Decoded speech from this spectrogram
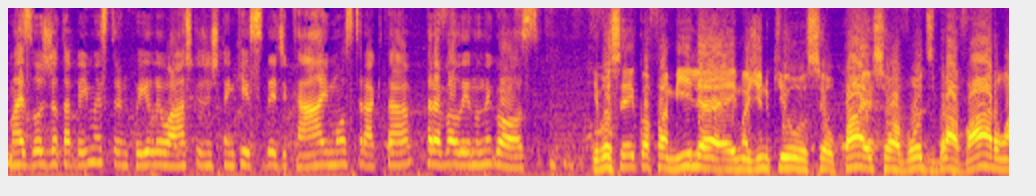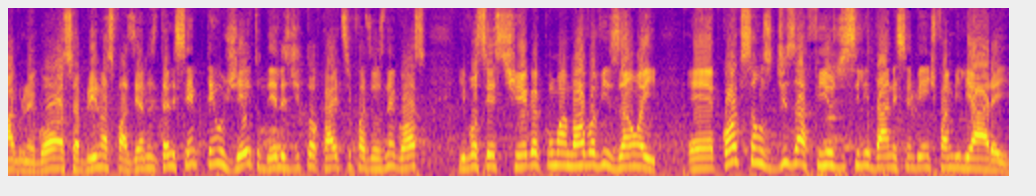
mas hoje já está bem mais tranquilo. Eu acho que a gente tem que se dedicar e mostrar que está para valer no negócio. E você aí com a família, imagino que o seu pai, o seu avô desbravaram o agronegócio, abriram as fazendas, então eles sempre têm o jeito deles de tocar e de se fazer os negócios. E você chega com uma nova visão aí. É, quais são os desafios de se lidar nesse ambiente familiar aí?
